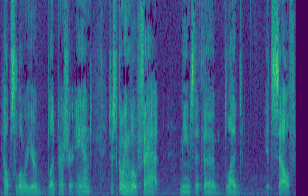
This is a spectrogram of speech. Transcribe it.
helps lower your blood pressure. And just going low fat means that the blood itself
